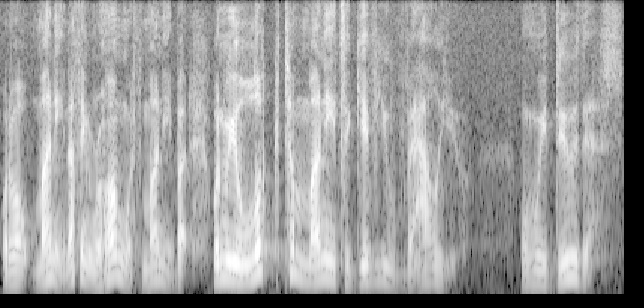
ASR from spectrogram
What about money? Nothing wrong with money, but when we look to money to give you value, when we do this,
